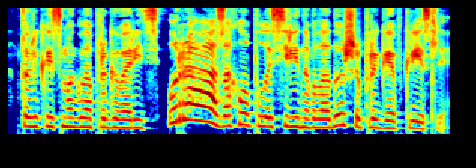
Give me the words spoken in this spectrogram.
– только и смогла проговорить. «Ура!» – захлопала Сирина в ладоши, прыгая в кресле.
